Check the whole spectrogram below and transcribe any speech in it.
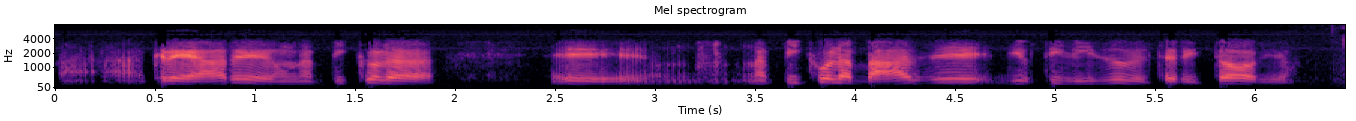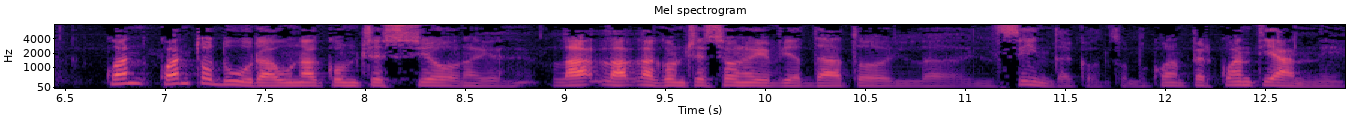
a creare una piccola, eh, una piccola base di utilizzo del territorio. Quanto dura una concessione, la, la, la concessione che vi ha dato il, il sindaco? Insomma, per quanti anni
